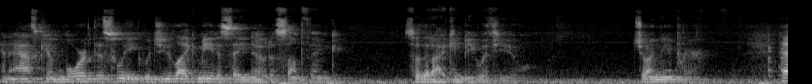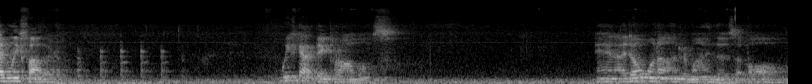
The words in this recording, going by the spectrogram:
And ask him, Lord, this week, would you like me to say no to something so that I can be with you? Join me in prayer. Heavenly Father, we've got big problems. And I don't want to undermine those at all.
